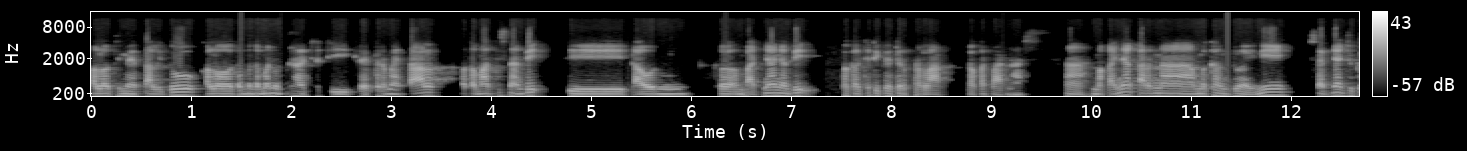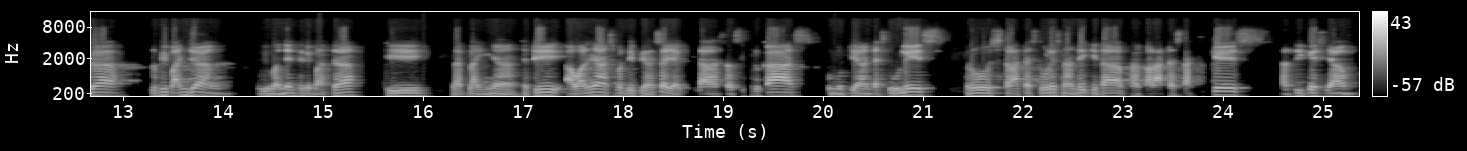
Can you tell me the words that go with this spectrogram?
Kalau di metal itu, kalau teman-teman udah jadi grader metal, otomatis nanti di tahun keempatnya nanti bakal jadi grader perlak, lakukan panas. Nah, makanya karena megang dua ini, stepnya juga lebih panjang, lebih panjang daripada di lab lainnya. Jadi awalnya seperti biasa ya kita seleksi berkas, kemudian tes tulis, terus setelah tes tulis nanti kita bakal ada study case, study case yang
